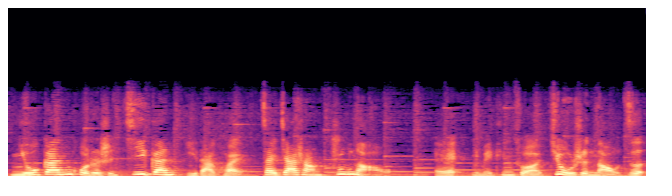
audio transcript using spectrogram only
牛肝或者是鸡肝一大块，再加上猪脑。哎，你没听错，就是脑子。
